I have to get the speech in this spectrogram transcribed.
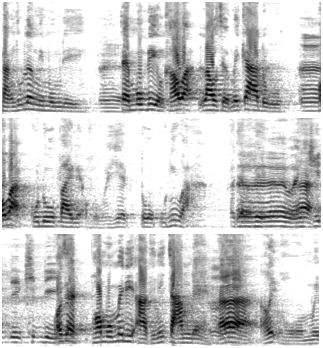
หนังทุกเรื่องมีมุมดี เออแต่มุมดีของเขาอะเราเสือกไม่กล้าดู เออ เพราะว่ากูดูไปเนี่ยโอ้โหเฮียตัวกูนี่หว่าเข้าใจเอไหมพี่อเหมือนอ่า คิดดีคิดดี พอเสร็จพอมุมไม่ดีอะทีนี้จำเด็เออเฮ้ยโอ้โหมึง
